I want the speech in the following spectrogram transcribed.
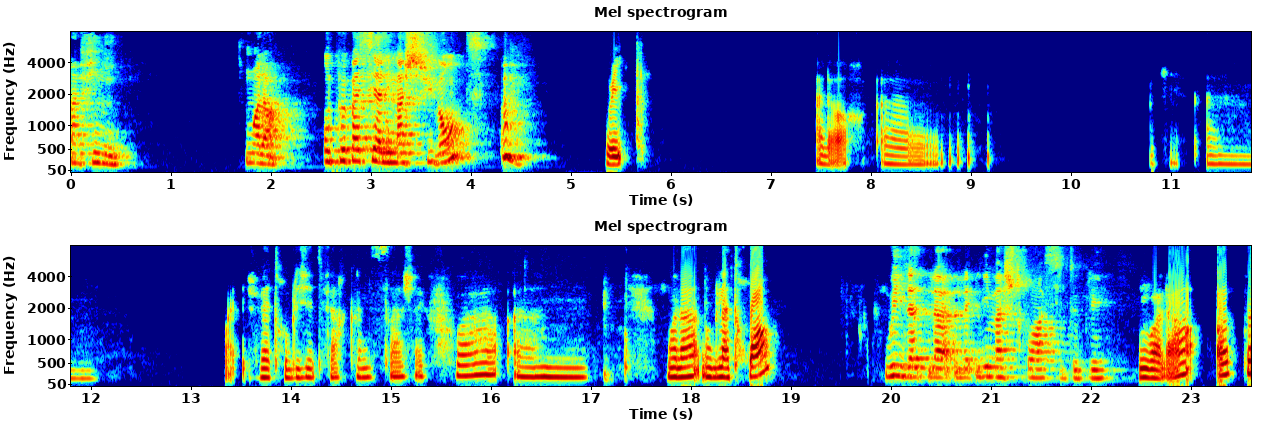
infini. Voilà. On peut passer à l'image suivante. Oui. Alors, euh, euh, ouais, je vais être obligée de faire comme ça à chaque fois. Euh, voilà, donc la 3. Oui, l'image 3, s'il te plaît. Voilà, hop.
